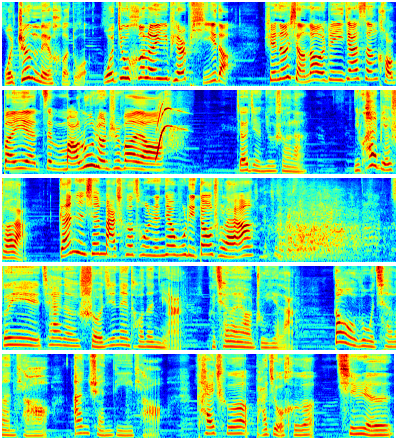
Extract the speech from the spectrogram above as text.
我真没喝多，我就喝了一瓶啤的。谁能想到这一家三口半夜在马路上吃饭呀？”交警就说了：“你快别说了，赶紧先把车从人家屋里倒出来啊！” 所以，亲爱的手机那头的你啊，可千万要注意啦，道路千万条。安全第一条，开车把酒喝，亲人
